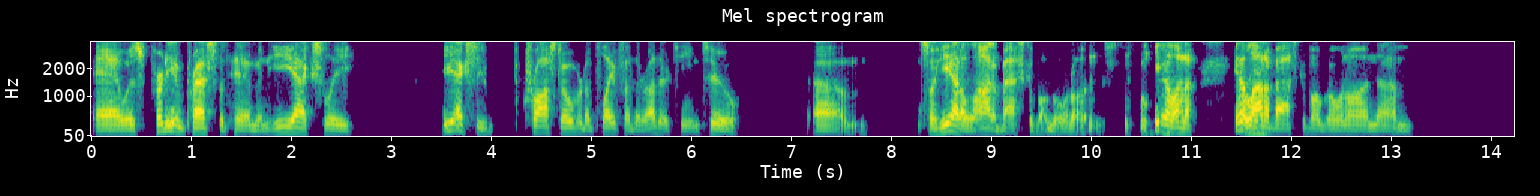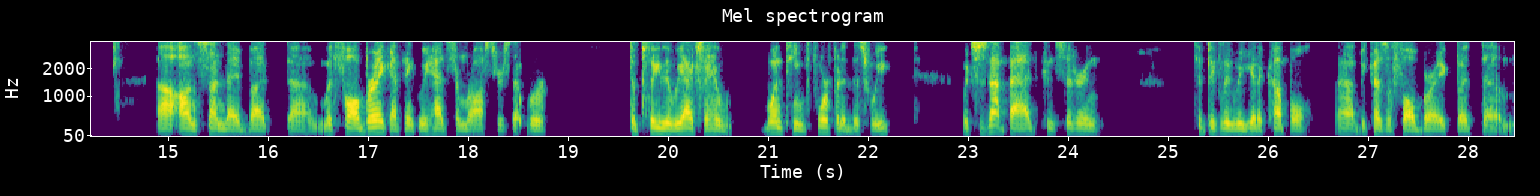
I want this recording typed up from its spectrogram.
and was pretty impressed with him. And he actually he actually crossed over to play for their other team too. Um, so he had a lot of basketball going on. he had a lot of he had a lot of basketball going on um, uh, on Sunday. But uh, with fall break, I think we had some rosters that were depleted. We actually had one team forfeited this week, which is not bad considering typically we get a couple uh, because of fall break. But um,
